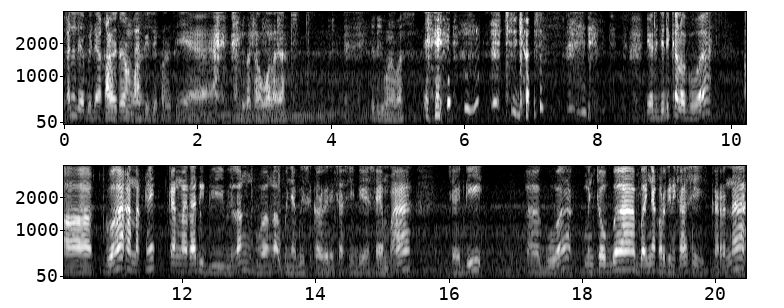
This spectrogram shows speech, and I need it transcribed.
kan udah beda Kalau itu yang pasti sih kalau itu. Iya. Ambil kaca awal lah ya. Jadi gimana mas? jadi gak ya udah jadi kalau gua eh, gua anaknya karena tadi dibilang gua nggak punya basic organisasi di SMA jadi eh, gua mencoba banyak organisasi karena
